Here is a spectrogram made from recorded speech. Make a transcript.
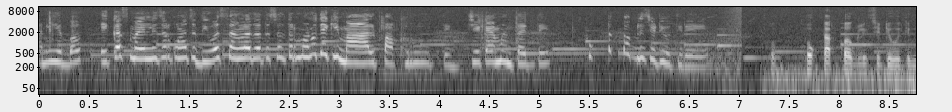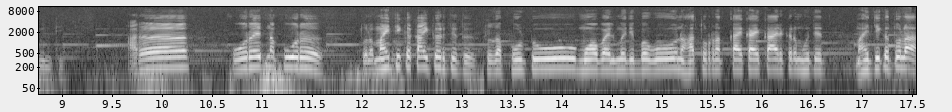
आणि हे बघ एकाच महिन्याने जर कोणाचा दिवस चांगला जात असेल तर म्हणू दे की माल पाखरू ते जे काय म्हणतायत ते. फुकटात पब्लिसिटी होती रे. फु- फुकटात पब्लिसिटी होती म्हणती. अरे पोरं आहेत ना पोरं. तुला माहिती का काय करते तर तुझा फोटो मोबाईलमध्ये बघून हातुरणात काय काय कार्यक्रम होते माहिती का तुला?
